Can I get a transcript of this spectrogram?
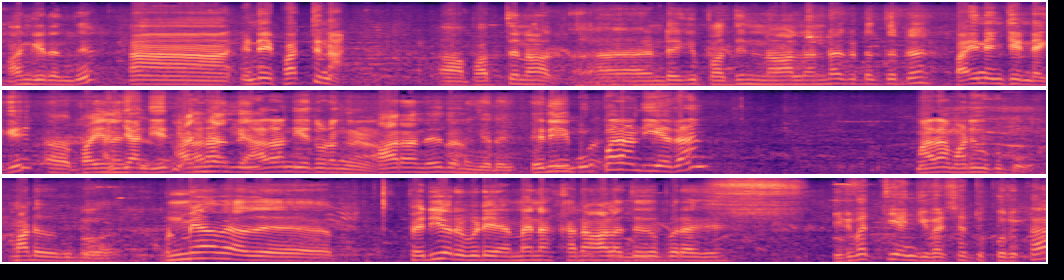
அங்கிருந்து? இன்றைய பத்து நாள். பத்து நாள். இன்றைக்கு பதினாலண்டா கிட்டத்தட்ட? பதினஞ்சு இன்றைக்கு. ஆ, பதினஞ்சு. அஞ்சாம் தேதி ஆறாம் தேதி. தொடங்குறேன் ஆறாம் தேதி தொடங்கிறது இனி முப்பதாம் தேதி தான் மாதா மடுவுக்கு போகும் மடுவுக்கு போகுது உண்மையாவே அது பெரிய ஒரு விடயம். என்ன? கனகாலத்துக்கு பிறகு. இருபத்தி அஞ்சு வருஷத்துக்கு ஒருக்கா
